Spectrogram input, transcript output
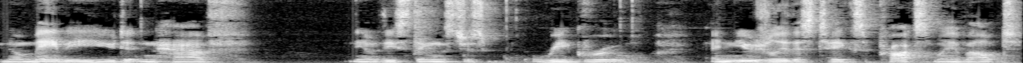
you know, maybe you didn't have, you know, these things just regrew. And usually this takes approximately about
